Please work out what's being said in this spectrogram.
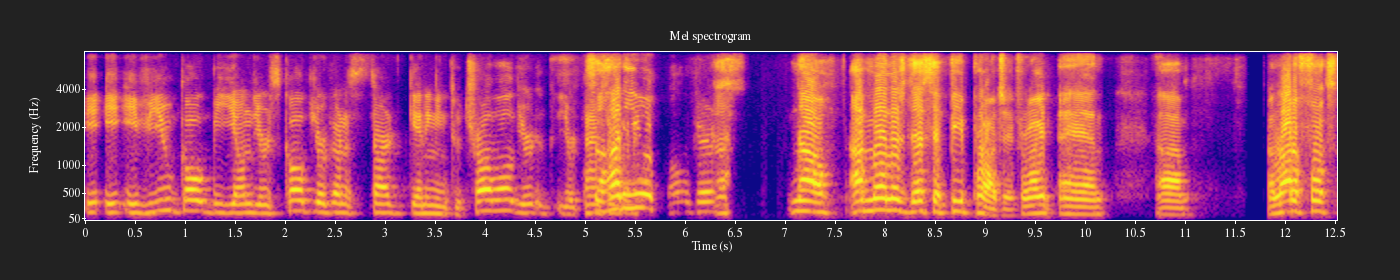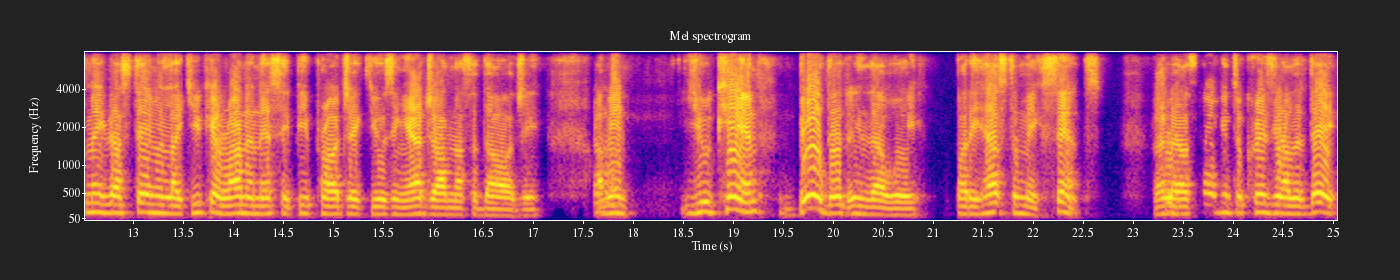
If you go beyond your scope, you're gonna start getting into trouble. Your your time. So how do you- longer. Uh, Now, I managed the SAP project, right? And um, a lot of folks make that statement like you can run an SAP project using agile methodology. I Uh-huh. mean, you can build it in that way, but it has to make sense. Right? Like I was talking to Chris the other day.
